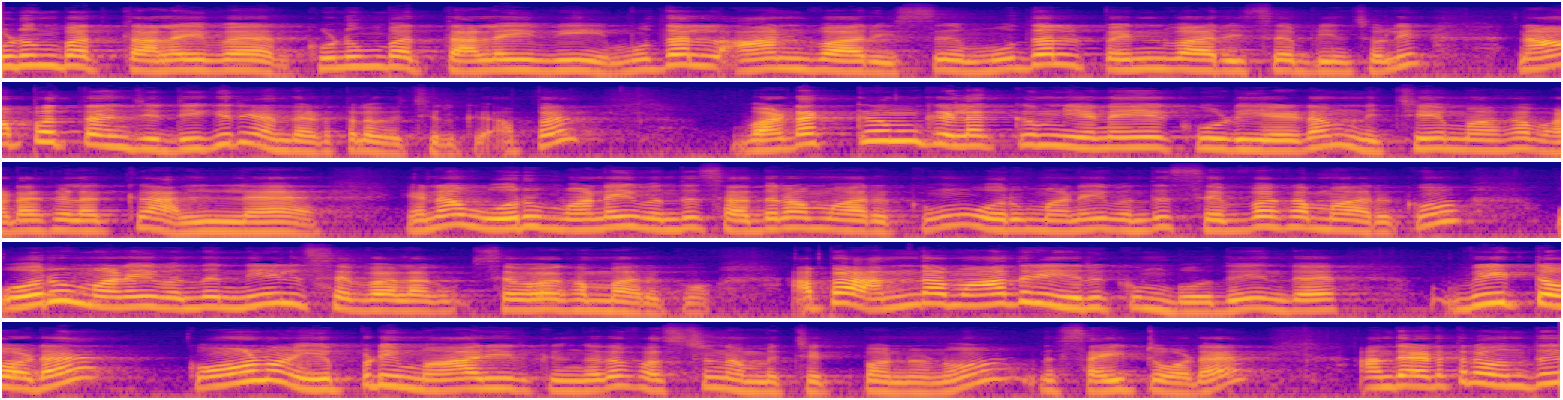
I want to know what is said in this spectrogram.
குடும்பத் தலைவர் குடும்பத் தலைவி முதல் ஆண் வாரிசு முதல் பெண் வாரிசு அப்படின்னு சொல்லி நாற்பத்தஞ்சு டிகிரி அந்த இடத்துல வச்சிருக்கு. அப்போ வடக்கும் கிழக்கும் இணையக்கூடிய இடம் நிச்சயமாக வடகிழக்கு அல்ல. ஏன்னா ஒரு மனை வந்து சதுரமாக இருக்கும் ஒரு மனை வந்து செவ்வகமாக இருக்கும் ஒரு மனை வந்து நீள் செவ்வகம் செவ்வகமாக இருக்கும். அப்போ அந்த மாதிரி இருக்கும்போது இந்த வீட்டோட கோணம் எப்படி மாறி இருக்குங்கிறத ஃபஸ்ட்டு நம்ம செக் பண்ணணும் இந்த சைட்டோட அந்த இடத்துல வந்து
